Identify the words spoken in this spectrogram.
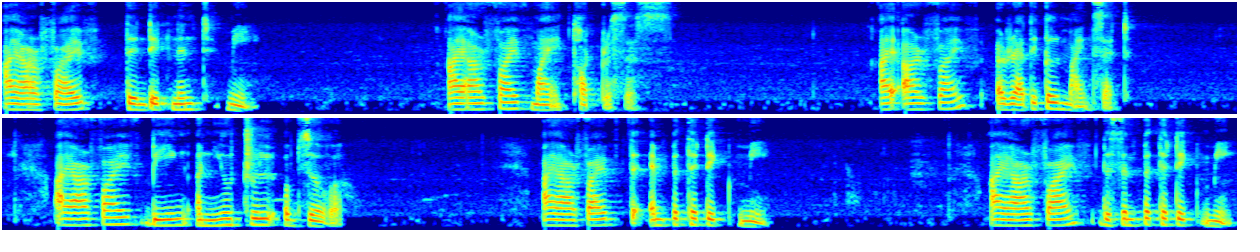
IR5 the indignant me. IR5 my thought process. IR5 a radical mindset. IR5 being a neutral observer. IR5 the empathetic me. IR5 the sympathetic me.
